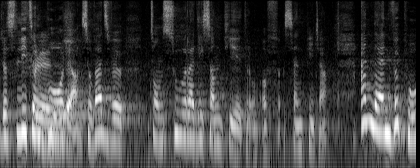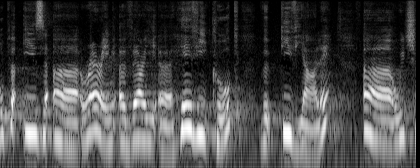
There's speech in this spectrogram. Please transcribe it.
just little fringe. border. So that's the tonsura di San Pietro of Saint Peter. And then the Pope is uh, wearing a very uh, heavy cope, the piviale, uh, which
